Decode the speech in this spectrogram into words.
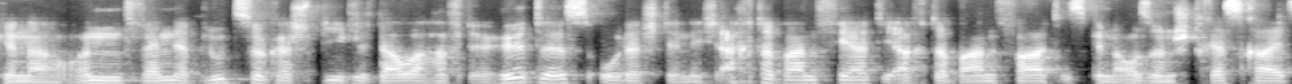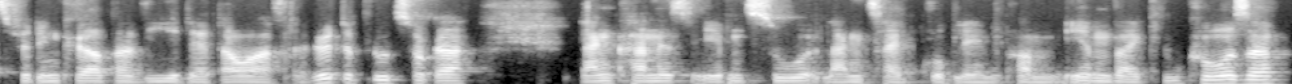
Genau. Und wenn der Blutzuckerspiegel dauerhaft erhöht ist oder ständig Achterbahn fährt, die Achterbahnfahrt ist genauso ein Stressreiz für den Körper wie der dauerhaft erhöhte Blutzucker, dann kann es eben zu Langzeitproblemen kommen. Eben weil Glucose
